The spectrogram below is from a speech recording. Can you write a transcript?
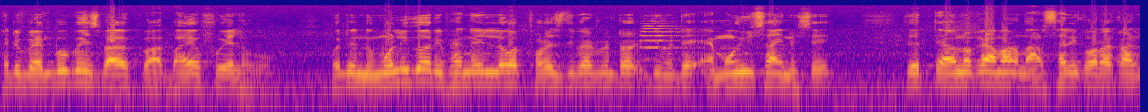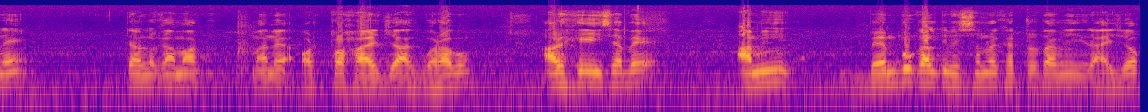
সেইটো বেম্বু বেছ বায়' বায়'ফুৱেল হ'ব। গতিকে নুমলীগড় ৰিফাইনেৰীৰ লগত ফৰেষ্ট ডিপাৰ্টমেণ্টৰ ইতিমধ্যে এম অ' ইউ চাইন হৈছে যে তেওঁলোকে আমাক নাৰ্চাৰী কৰাৰ কাৰণে তেওঁলোকে আমাক মানে অৰ্থ সাহাৰ্য আগবঢ়াব। আৰু সেই হিচাপে আমি বেম্বু কাল্টিভেশ্যনৰ ক্ষেত্ৰত আমি ৰাইজক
